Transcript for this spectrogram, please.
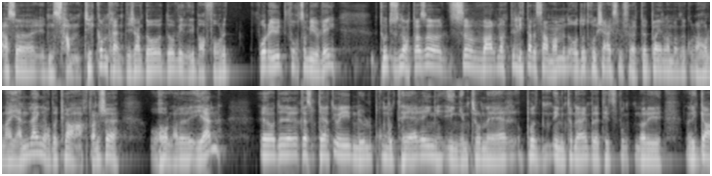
Altså uten samtykke, omtrent. Ikke sant? Da, da ville de bare få det, få det ut fort som mulig. 2008 så, så var det nok litt av det samme, men, og da tror jeg ikke Axel følte på en eller annen måte å kunne holde igjen lenger. Da klarte han ikke å holde det igjen. Eh, Og det resulterte jo i null promotering, ingen, turner, på, ingen turnering på det tidspunktet når de, når de ga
